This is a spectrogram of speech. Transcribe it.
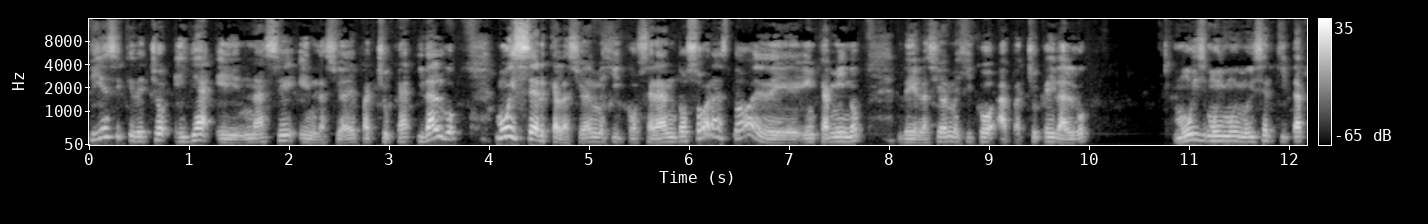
fíjense que de hecho ella eh, nace en la ciudad de Pachuca, Hidalgo, muy cerca a la Ciudad de México, serán dos horas, ¿no? De, en camino de la Ciudad de México a Pachuca, Hidalgo, muy, muy, muy, muy cerquita,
